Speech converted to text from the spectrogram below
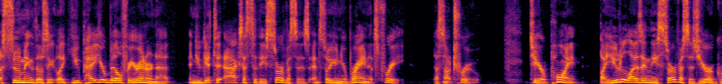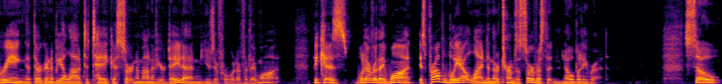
assuming those like you pay your bill for your internet and you get to access to these services and so in your brain it's free. That's not true. To your point, by utilizing these services, you're agreeing that they're going to be allowed to take a certain amount of your data and use it for whatever they want. Because whatever they want is probably outlined in their terms of service that nobody read. So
